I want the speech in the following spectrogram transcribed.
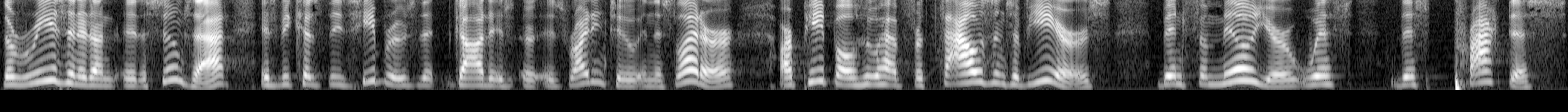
The reason it, un, it assumes that is because these Hebrews that God is, uh, is writing to in this letter are people who have, for thousands of years, been familiar with this practice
